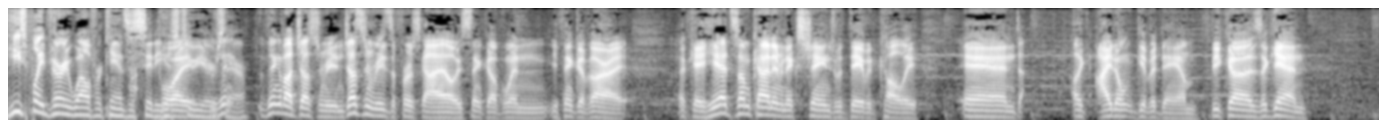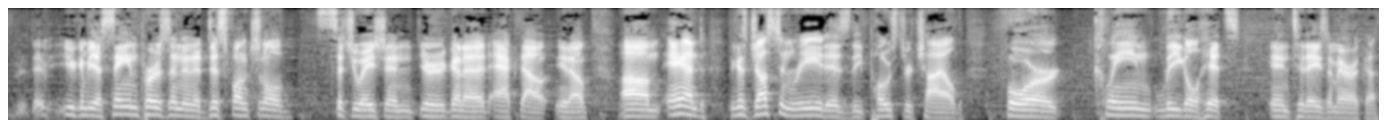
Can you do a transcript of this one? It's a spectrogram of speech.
He's played very well for Kansas City his two years the thing, there. The thing about Justin Reid, and Justin Reid's the first guy I always think of when you think of, all right, okay, he had some kind of an exchange with David Culley, and like I don't give a damn because again, you can be a sane person in a dysfunctional situation, you're gonna act out, you know. Um, and because Justin Reid is the poster child for clean legal hits in today's America.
